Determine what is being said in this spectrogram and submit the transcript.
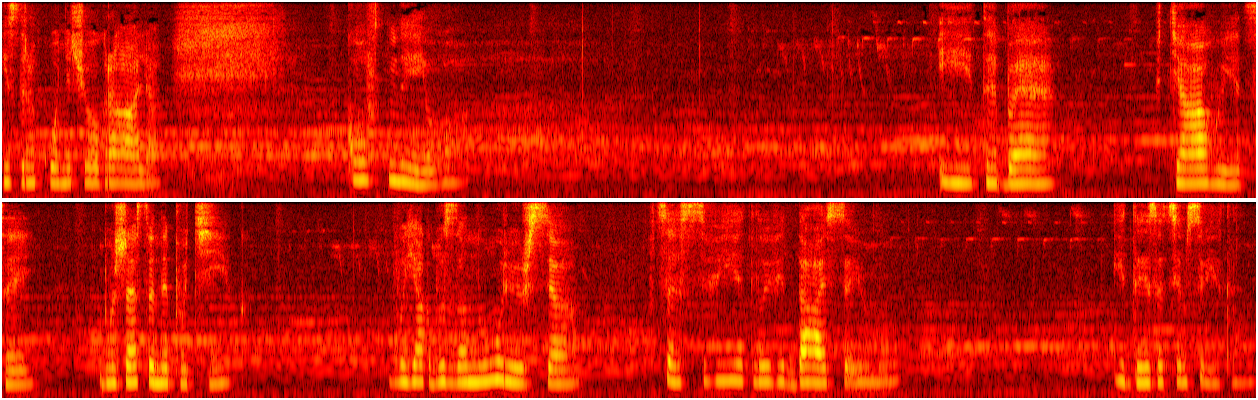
із драконячого граля. Ковтни його. І тебе втягує цей божественний потік, ви якби занурюєшся в це світло і віддайся йому. Іди за цим світлом.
